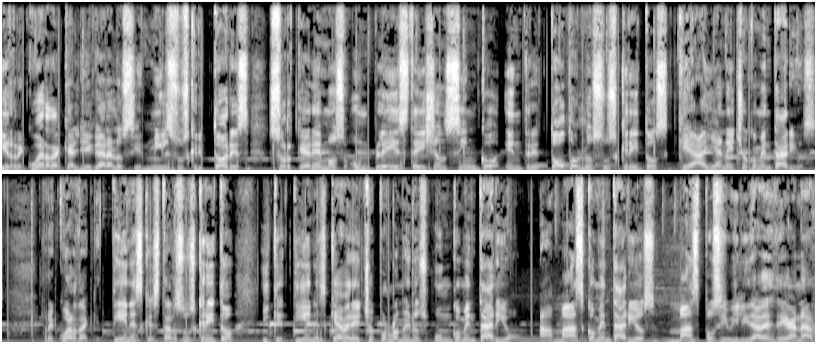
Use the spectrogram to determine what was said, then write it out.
Y recuerda que al llegar a los 100.000 suscriptores, sortearemos un PlayStation 5 entre todos los suscritos que hayan hecho comentarios. Recuerda que tienes que estar suscrito y que tienes que haber hecho por lo menos un comentario. A más comentarios, más posibilidades de ganar.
